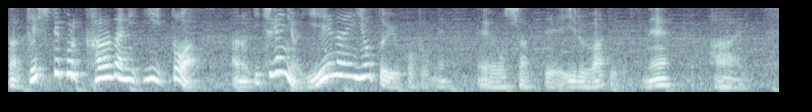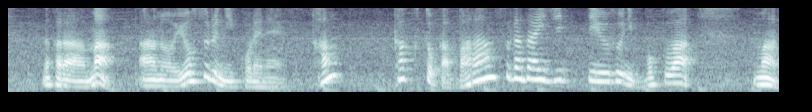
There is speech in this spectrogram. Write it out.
だから決してこれ体にいいとはあの一概には言えないよということをね、えー、おっしゃっているわけですね。はい。だからまああの要するにこれね感覚とかバランスが大事っていうふうに僕はまあ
